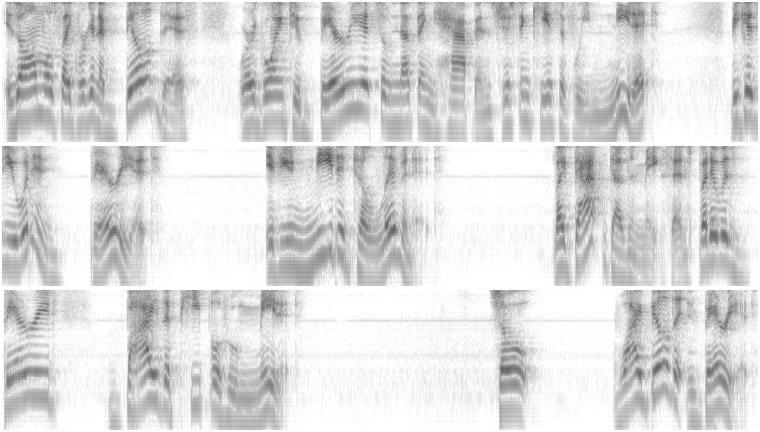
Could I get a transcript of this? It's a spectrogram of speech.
It's almost like we're going to build this we're going to bury it so nothing happens, just in case if we need it, because you wouldn't bury it if you needed to live in it. Like that doesn't make sense, but it was buried by the people who made it. So why build it and bury it?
